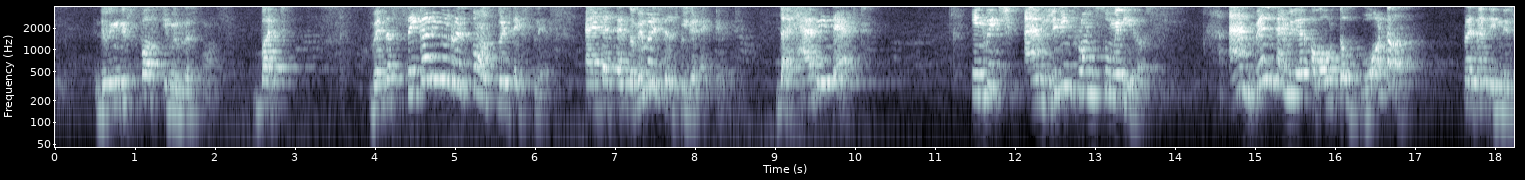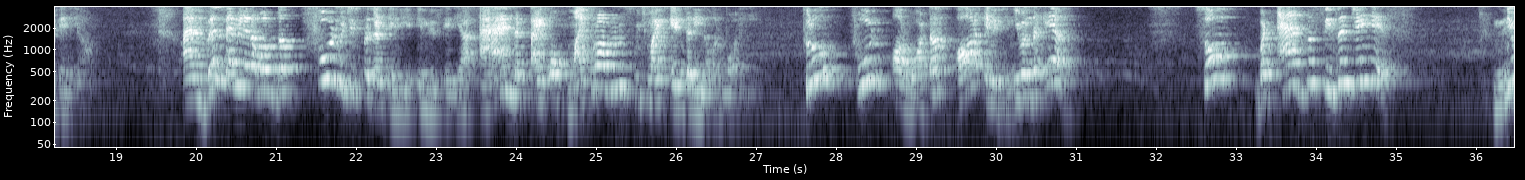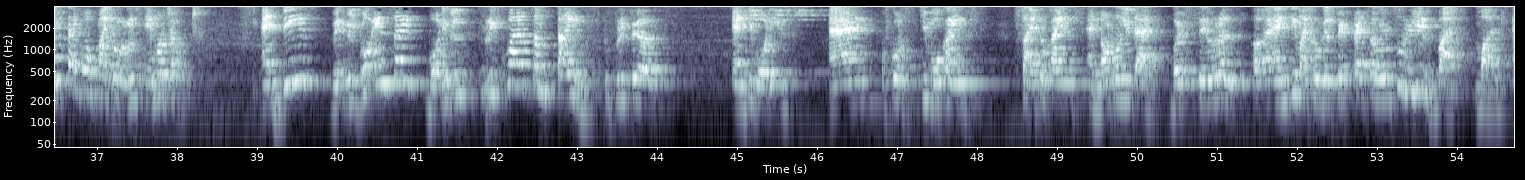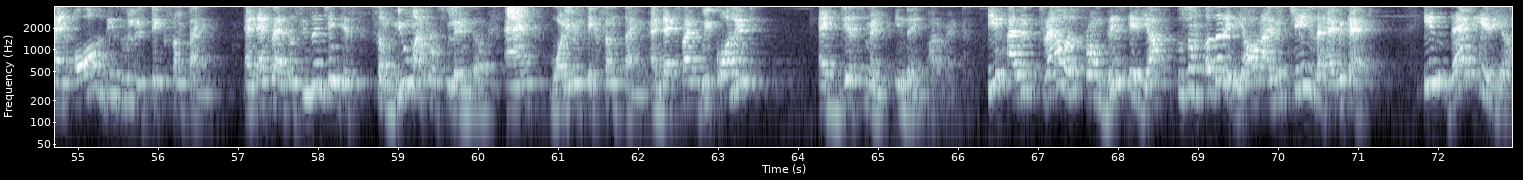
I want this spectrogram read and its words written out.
during this first immune response. But when the second immune response will take place, at that time the memory cells will get activated. The habitat in which I am living from so many years, I am well familiar about the water present in this area. I am well familiar about the food which is present area in this area and the type of microorganisms which might enter in our body through food or water or anything, even the air. So but as the season changes, new type of microorganisms emerge out. And these, when will go inside, body will require some time to prepare antibodies and of course chemokines cytokines and not only that but several uh, antimicrobial peptides are also released by malt. And all these will take some time. And that's why as the season changes some new microbes will enter and body will take some time. And that's why we call it adjustment in the environment if i will travel from this area to some other area or i will change the habitat in that area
